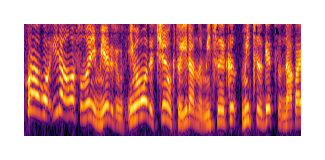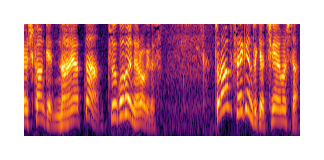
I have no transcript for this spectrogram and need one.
これはイランはそのように見えるということ。今まで中国とイランの蜜月仲良し関係何やったん？つうことになるわけです。トランプ政権の時は違いました。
